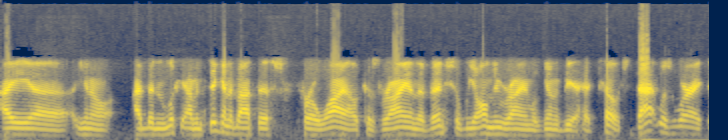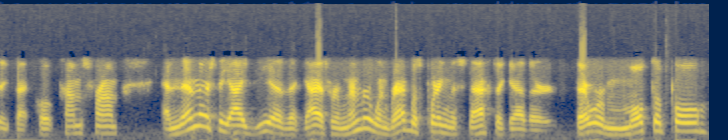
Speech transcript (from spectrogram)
I, uh, you know, I've been looking, I've been thinking about this for a while because Ryan eventually, we all knew Ryan was going to be a head coach. That was where I think that quote comes from. And then there's the idea that, guys, remember when Brad was putting the staff together, there were multiple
